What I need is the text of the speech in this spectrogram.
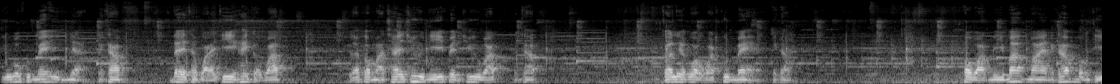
หรือว่าคุณแม่อินเนี่ยนะครับ ได้ถวายที่ให้กับวัด แล้วก็มาใช้ชื่อนี้เป็นชื่อวัดนะครับ ก็เรียกว่าวัดคุณแม่นะครับ ประวัติมีมากมายนะครับ บางที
